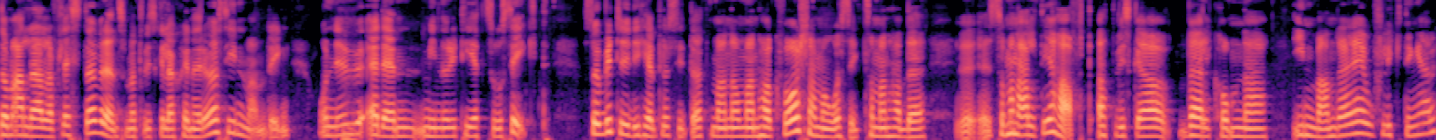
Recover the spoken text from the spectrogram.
de allra, allra flesta överens om att vi skulle ha generös invandring och nu mm. är det en minoritetsåsikt. Så betyder helt plötsligt att man om man har kvar samma åsikt som man hade, eh, som man alltid har haft, att vi ska välkomna invandrare och flyktingar,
